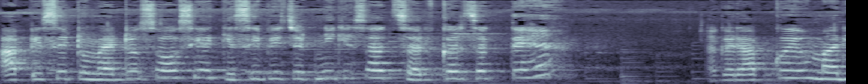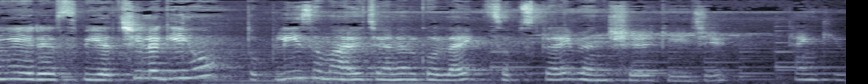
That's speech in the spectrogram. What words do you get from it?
आप इसे टोमेटो सॉस या किसी भी चटनी के साथ सर्व कर सकते हैं। अगर आपको हमारी ये रेसिपी अच्छी लगी हो तो प्लीज़ हमारे चैनल को लाइक सब्सक्राइब एंड शेयर कीजिए। Thank you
